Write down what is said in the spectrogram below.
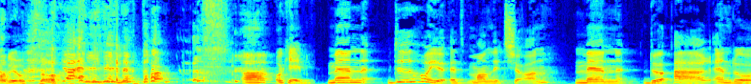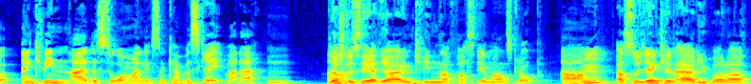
jag det också. Ja, okej. Men du har ju ett manligt kön, men du är ändå en kvinna. Är det så man liksom kan beskriva det? Jag skulle säga att jag är en kvinna fast i en manskropp. Ja. Alltså egentligen är det ju bara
